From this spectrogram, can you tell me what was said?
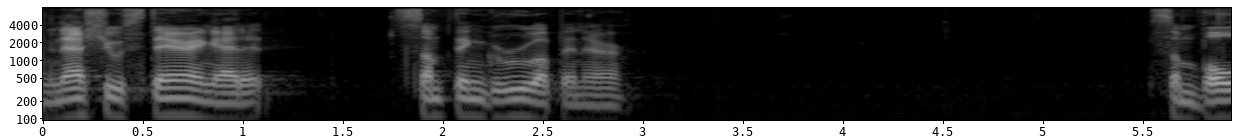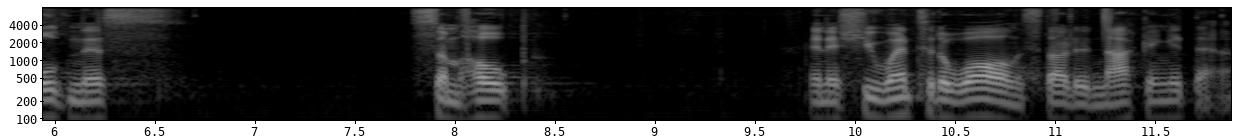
And as she was staring at it something grew up in her some boldness, some hope. And as she went to the wall and started knocking it down,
